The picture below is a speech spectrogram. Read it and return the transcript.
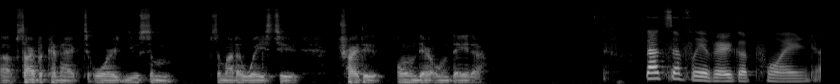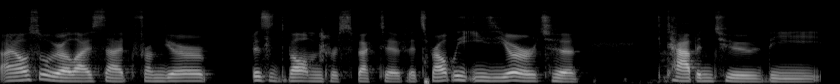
uh, CyberConnect or use some some other ways to try to own their own data. That's definitely a very good point. I also realized that from your business development perspective, it's probably easier to tap into the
